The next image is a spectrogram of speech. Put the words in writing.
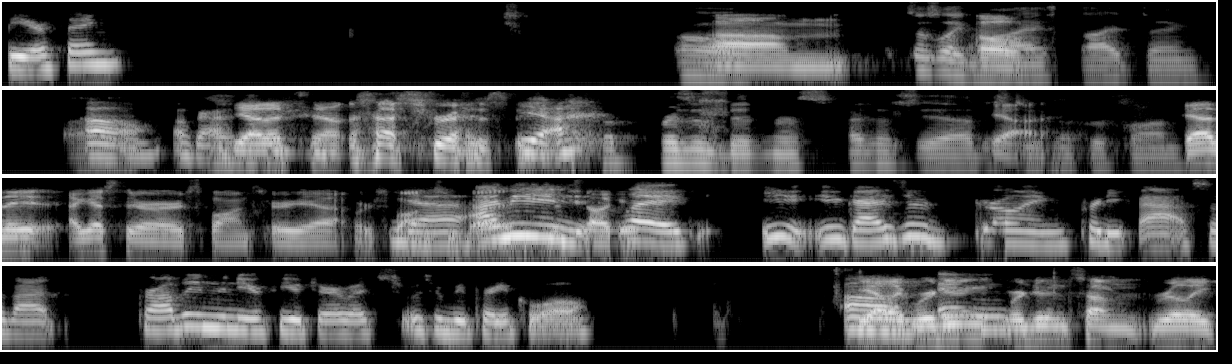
beer thing. Oh, um this is like oh. my side thing. Oh, okay. yeah that's him. that's Frizz. Yeah. Frizz's business. I just yeah, just Yeah. do that for fun. Yeah, they I guess they're our sponsor. Yeah, we're sponsored. Yeah. by I mean, Kentucky. like you you guys are growing pretty fast, so that probably in the near future, which which would be pretty cool. yeah, like Um, we're doing and- we're doing some really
